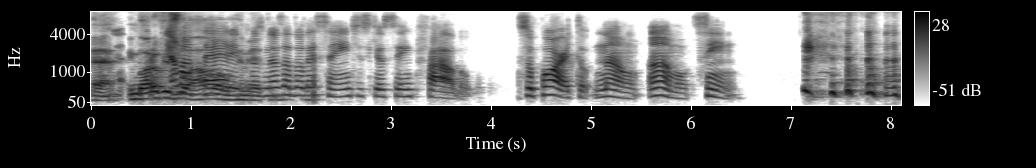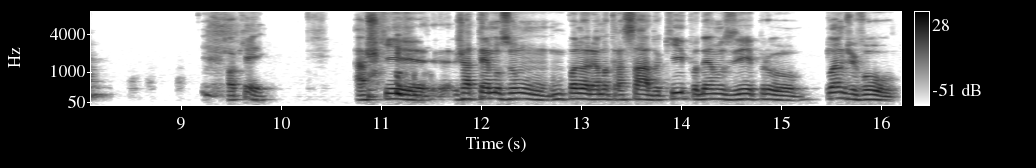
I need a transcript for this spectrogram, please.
É, embora o É visual uma série para os meus adolescentes que eu sempre falo. Suporto? Não. Amo? Sim. Ok. Acho que já temos um, um panorama traçado aqui, podemos ir para o plano de voo.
